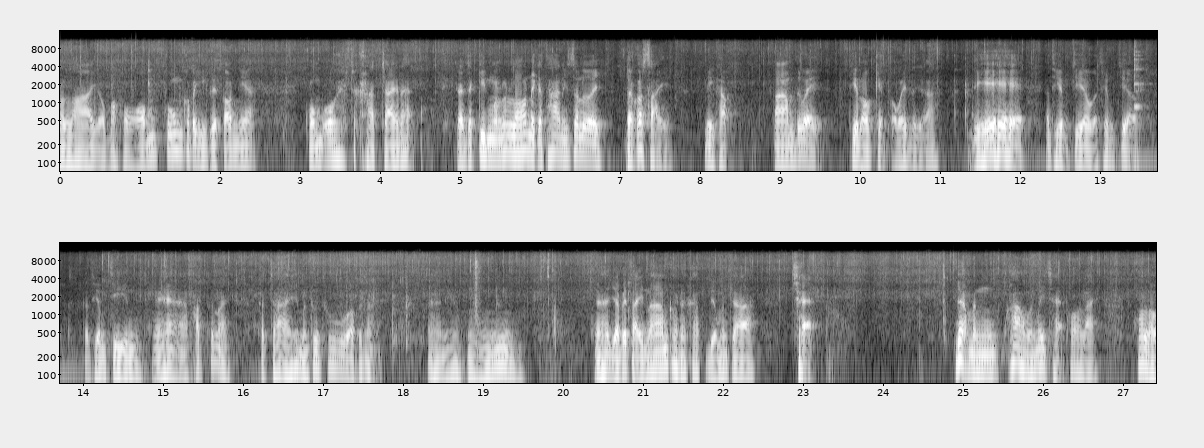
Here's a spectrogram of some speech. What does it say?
ละลายออกมาหอมฟุ้งเข้าไปอีกเลยตอนเนี้ยผมโอ้ยจะขาดใจแล้วอยากจะกินมันร้อนๆในกระทะนี้ซะเลย แล้วก็ใส่นี่ครับ ตามด้วยที่เราเก็บเอาไว้เหลือดีกระเทียมเจียวกระเทียมเจียว กระเทียมจีนนะฮะผัดซะหน่อย ระจายให้มันทั่วๆไปหน่อยนะฮะนี่อืมนะฮะอย่าไปใส่น้ำเข้านะครับ เดี๋ยวมันจะแฉะเนี่ยมันข้าวมันไม่แฉะเพราะอะไร เพราะเรา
